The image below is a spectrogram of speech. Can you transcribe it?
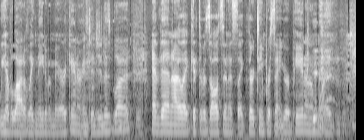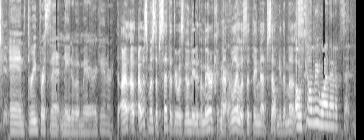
we have a lot of like Native American or indigenous blood. And then I like get the results and it's like 13% European. And I'm like, and 3% Native American. Or, I, I- I was most upset that there was no Native American. That really was the thing that upset me the most. Oh, tell me why that upset you.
